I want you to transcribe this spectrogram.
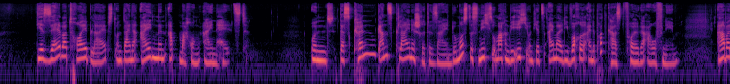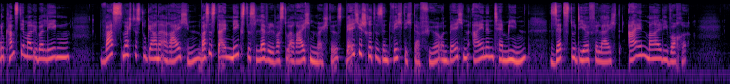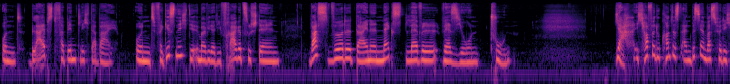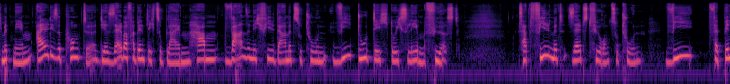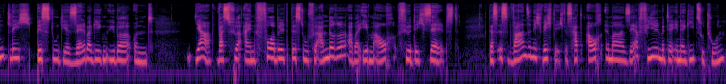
dir selber treu bleibst und deine eigenen Abmachungen einhältst. Und das können ganz kleine Schritte sein. Du musst es nicht so machen wie ich und jetzt einmal die Woche eine Podcast-Folge aufnehmen. Aber du kannst dir mal überlegen, was möchtest du gerne erreichen? Was ist dein nächstes Level, was du erreichen möchtest? Welche Schritte sind wichtig dafür und welchen einen Termin setzt du dir vielleicht einmal die Woche und bleibst verbindlich dabei. Und vergiss nicht, dir immer wieder die Frage zu stellen, was würde deine Next Level Version tun? Ja, ich hoffe, du konntest ein bisschen was für dich mitnehmen. All diese Punkte, dir selber verbindlich zu bleiben, haben wahnsinnig viel damit zu tun, wie du dich durchs Leben führst. Es hat viel mit Selbstführung zu tun. Wie verbindlich bist du dir selber gegenüber und ja, was für ein Vorbild bist du für andere, aber eben auch für dich selbst. Das ist wahnsinnig wichtig. Das hat auch immer sehr viel mit der Energie zu tun,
